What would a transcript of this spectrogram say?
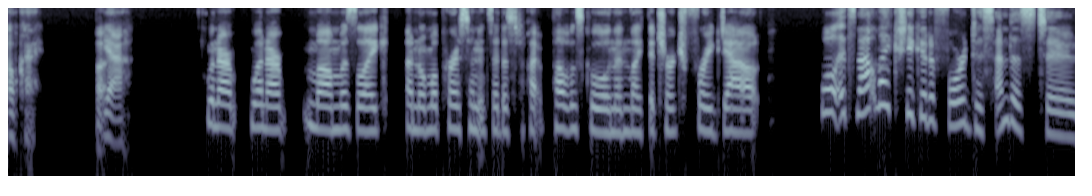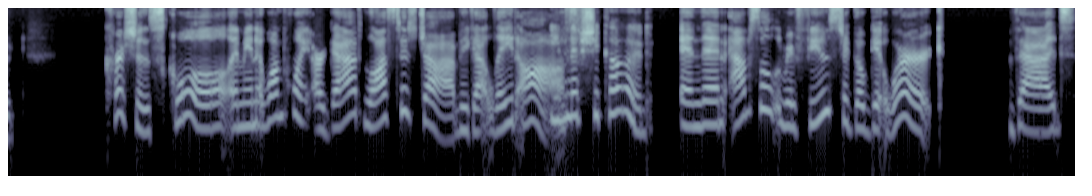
Okay. But yeah. When our when our mom was like a normal person and said this to public school, and then like the church freaked out well, it's not like she could afford to send us to Christian school. I mean, at one point, our dad lost his job. He got laid off. Even if she could. And then absolutely refused to go get work that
